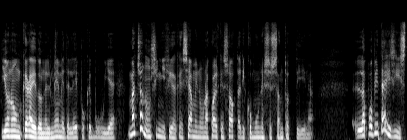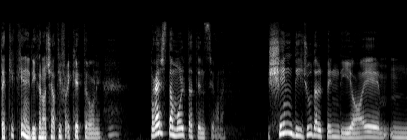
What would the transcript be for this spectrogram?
io non credo nel meme delle epoche buie, ma ciò non significa che siamo in una qualche sorta di comune sessantottina. La proprietà esiste, che, che ne dicano certi fricchettoni. Presta molta attenzione. Scendi giù dal pendio e... Mm,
